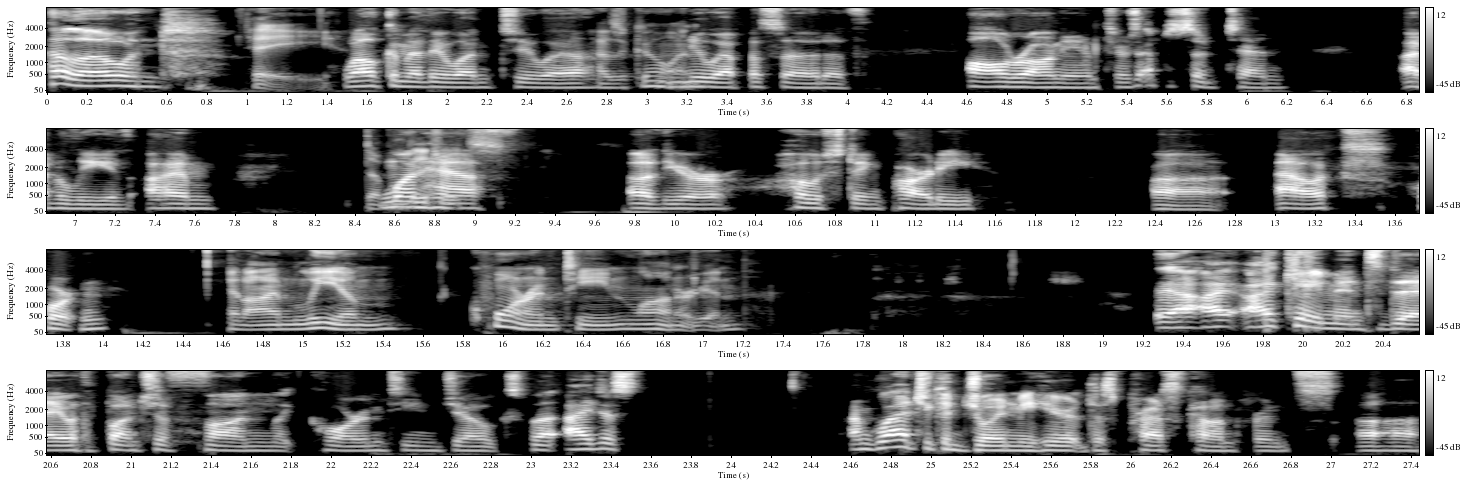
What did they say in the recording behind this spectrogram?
Hello and Hey, welcome everyone to a how's it going? new episode of All Wrong Answers, episode 10, I believe. I'm Double one digits. half of your hosting party, uh, Alex Horton. And I'm Liam Quarantine Lonergan. Yeah, I, I came in today with a bunch of fun, like quarantine jokes, but I just, I'm glad you could join me here at this press conference. Uh,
